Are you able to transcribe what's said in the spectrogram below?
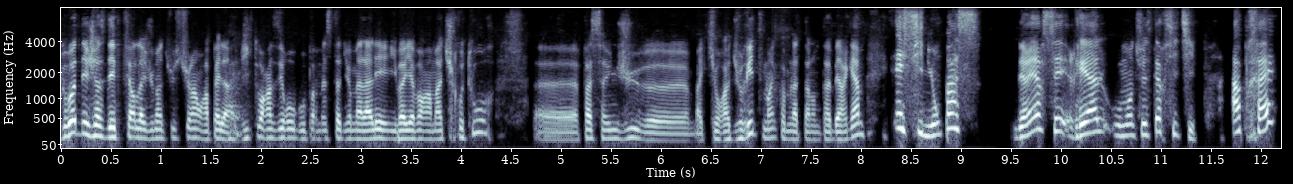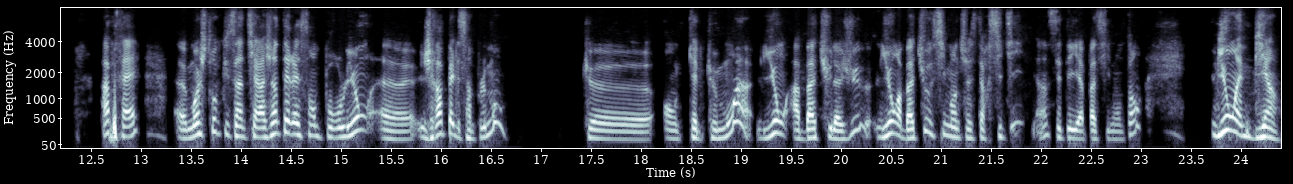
doit déjà se défaire de la Juventus Turin. On rappelle, victoire à 0 au Groupama Stadium à l'aller. Il va y avoir un match retour euh, face à une Juve euh, bah, qui aura du rythme, hein, comme l'Atalanta Bergame. Et si Lyon passe, derrière, c'est Real ou Manchester City. Après, après euh, moi, je trouve que c'est un tirage intéressant pour Lyon. je rappelle simplement que en quelques mois, Lyon a battu la Juve. Lyon a battu aussi Manchester City. Hein, C'était il n'y a pas si longtemps. Lyon aime bien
